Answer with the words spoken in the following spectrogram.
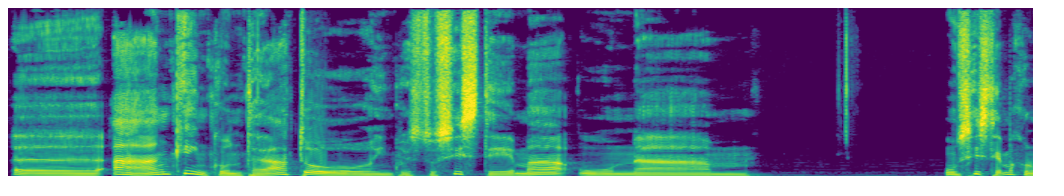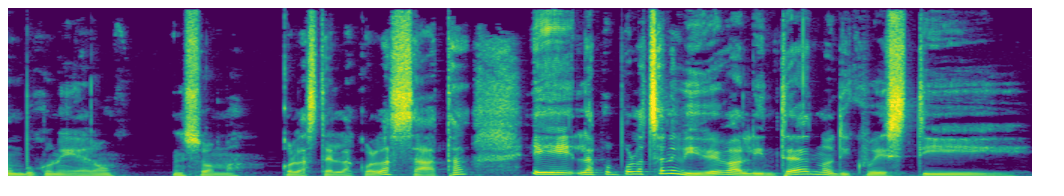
eh, ha anche incontrato in questo sistema una, un sistema con un buco nero, insomma, con la stella collassata e la popolazione viveva all'interno di questi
